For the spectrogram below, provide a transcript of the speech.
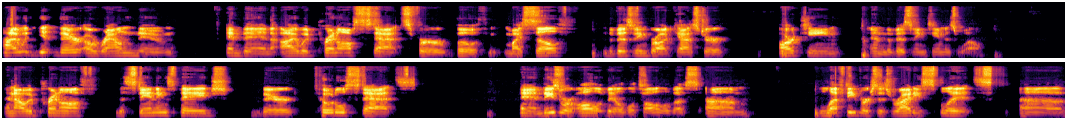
I would get there around noon, and then I would print off stats for both myself, the visiting broadcaster, our team, and the visiting team as well. And I would print off the standings page, their total stats, and these were all available to all of us. Um, lefty versus righty splits, uh,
